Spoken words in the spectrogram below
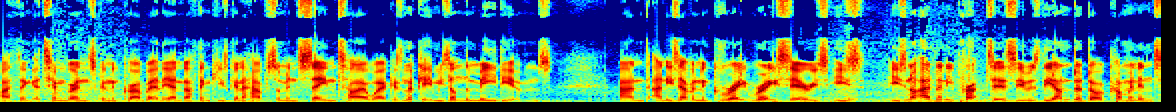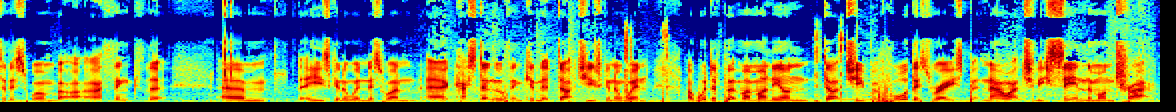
I think a Tim Gren's going to grab it at the end. I think he's going to have some insane tyre wear because look at him, he's on the mediums and and he's having a great race here. He's he's he's not had any practice. He was the underdog coming into this one, but I, I think that um, that he's going to win this one. Uh, thinking that Dutchy's going to win. I would have put my money on Dutchy before this race, but now actually seeing them on track,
